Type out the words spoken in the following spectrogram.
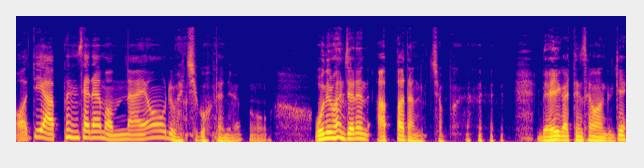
어디 아픈 사람 없나요? 를 외치고 다녀요. 어. 오늘 환자는 아빠 당첨. 매일 같은 상황극에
